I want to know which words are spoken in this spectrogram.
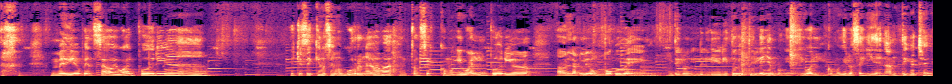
medio pensado, igual podría. Es que sé que no se me ocurre nada más. Entonces, como que igual podría hablarle un poco de, del, librito que estoy leyendo. Que igual, como que lo seguí de antes, ¿cachai?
